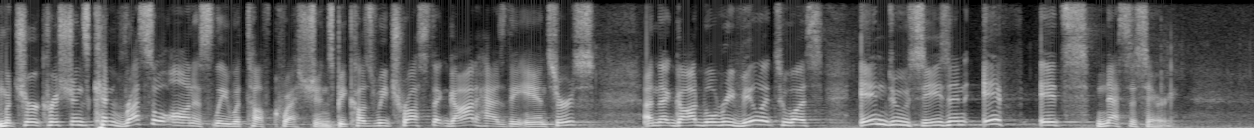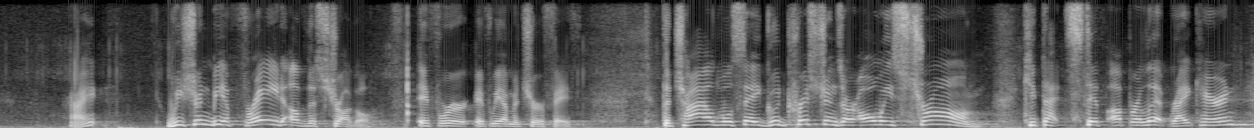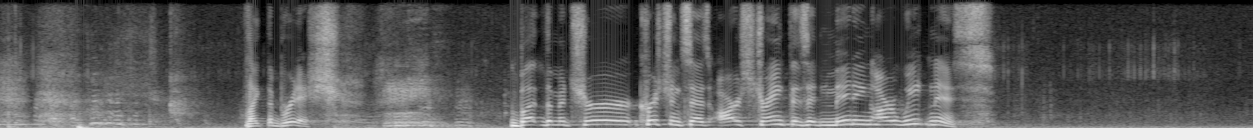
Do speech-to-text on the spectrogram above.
mature Christians can wrestle honestly with tough questions because we trust that God has the answers and that God will reveal it to us in due season if it's necessary. Right? We shouldn't be afraid of the struggle if we're if we have mature faith. The child will say, Good Christians are always strong. Keep that stiff upper lip, right, Karen? like the British. But the mature Christian says our strength is admitting our weakness.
